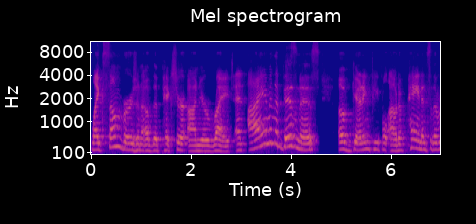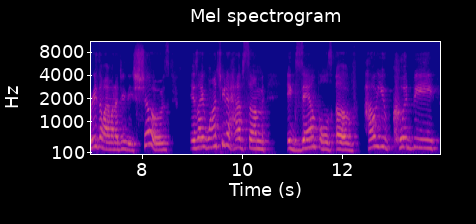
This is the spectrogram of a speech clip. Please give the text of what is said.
like some version of the picture on your right. And I am in the business of getting people out of pain. And so the reason why I want to do these shows is I want you to have some examples of how you could be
